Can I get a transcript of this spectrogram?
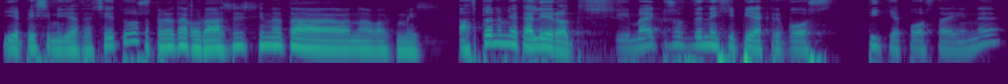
η επίσημη διάθεσή τους. Θα πρέπει να τα αγοράσεις ή να τα αναβαθμίσεις. Αυτό είναι μια καλή ερώτηση. Η Microsoft δεν έχει πει ακριβώς τι και πώς θα είναι.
